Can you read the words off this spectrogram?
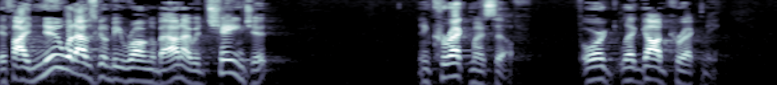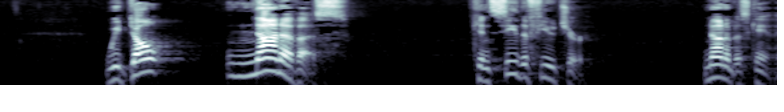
If I knew what I was going to be wrong about, I would change it and correct myself or let God correct me. We don't, none of us can see the future. None of us can.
